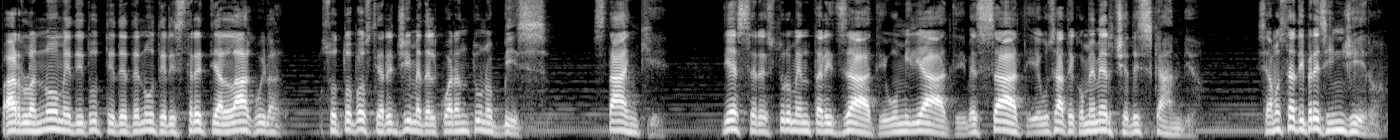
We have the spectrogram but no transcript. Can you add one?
Parlo a nome di tutti i detenuti ristretti all'Aquila, sottoposti a regime del 41 bis, stanchi di essere strumentalizzati, umiliati, vessati e usati come merce di scambio. Siamo stati presi in giro.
